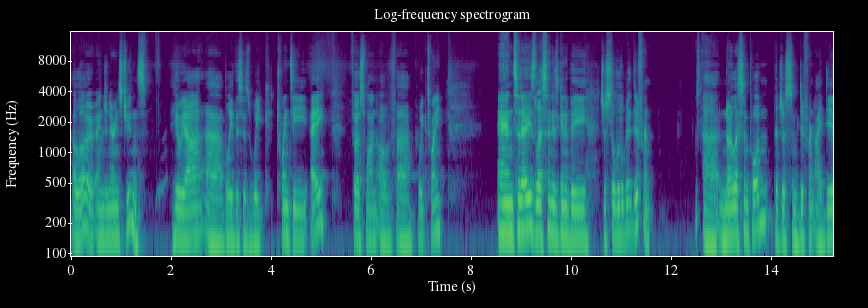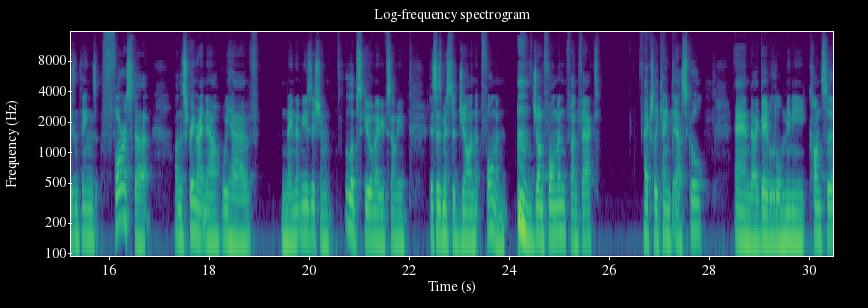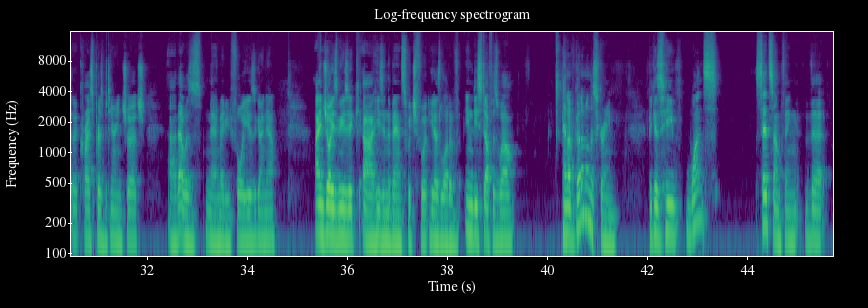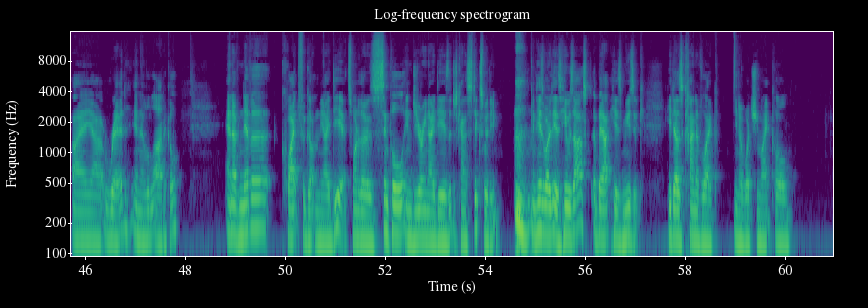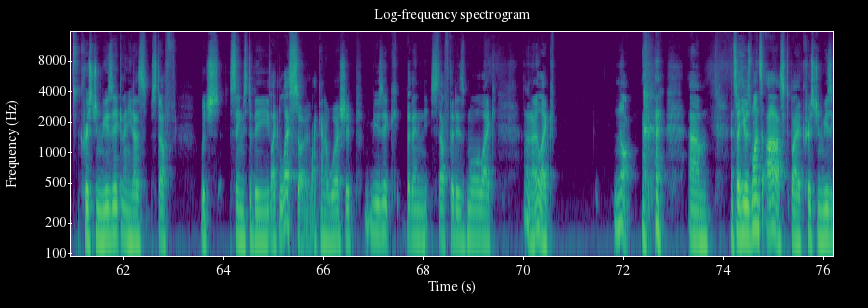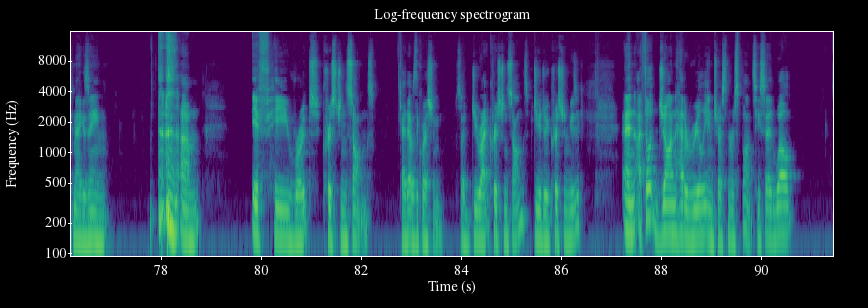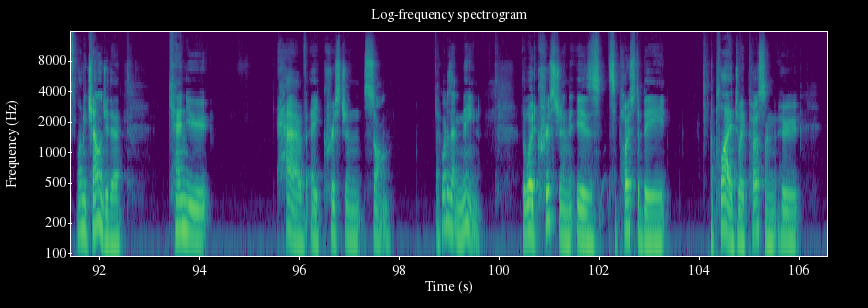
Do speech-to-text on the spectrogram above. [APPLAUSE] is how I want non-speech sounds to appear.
Hello, engineering students. Here we are. Uh, I believe this is week 20A, first one of uh, week 20. And today's lesson is going to be just a little bit different. Uh, no less important, but just some different ideas and things. For a start, on the screen right now, we have Name That Musician. A little obscure, maybe for some of you. This is Mr. Jon Foreman. [CLEARS THROAT] Jon Foreman, fun fact, actually came to our school and uh, gave a little mini concert at Christ Presbyterian Church. Uh, that was, man, maybe four years ago now. I enjoy his music. Uh, he's in the band Switchfoot. He does a lot of indie stuff as well. And I've got him on the screen because he once said something that I uh, read in a little article, and I've never quite forgotten the idea. It's one of those simple, enduring ideas that just kind of sticks with you. [CLEARS THROAT] and here's what it is He was asked about his music he does kind of like you know what you might call Christian music, and then he does stuff which seems to be like less so, like kind of worship music, but then stuff that is more like I don't know, like not. [LAUGHS] um, and so he was once asked by a Christian music magazine [CLEARS THROAT] um, if he wrote Christian songs. Okay, that was the question. So, do you write Christian songs? Do you do Christian music? And I thought Jon had a really interesting response. He said, Well, let me challenge you there. Can you have a Christian song? Like, what does that mean? The word Christian is supposed to be applied to a person who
